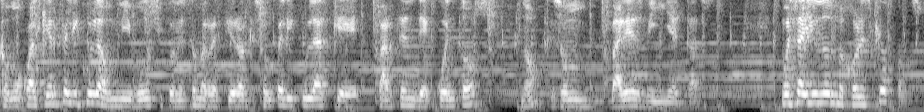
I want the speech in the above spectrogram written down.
como cualquier película omnibus, y con esto me refiero a que son películas que parten de cuentos, ¿no? Que son varias viñetas, pues hay unos mejores que otros.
